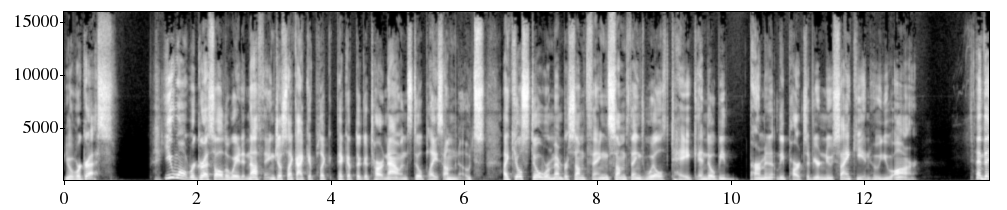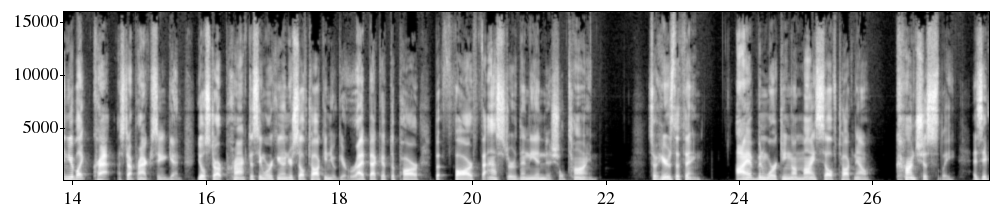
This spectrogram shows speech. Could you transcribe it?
you'll regress. You won't regress all the way to nothing, just like I could pick up the guitar now and still play some notes. Like you'll still remember some things, some things will take, and they'll be permanently parts of your new psyche and who you are. And then you're like, crap, I stopped practicing again. You'll start practicing working on your self talk and you'll get right back up to par, but far faster than the initial time. So here's the thing I have been working on my self talk now consciously as a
